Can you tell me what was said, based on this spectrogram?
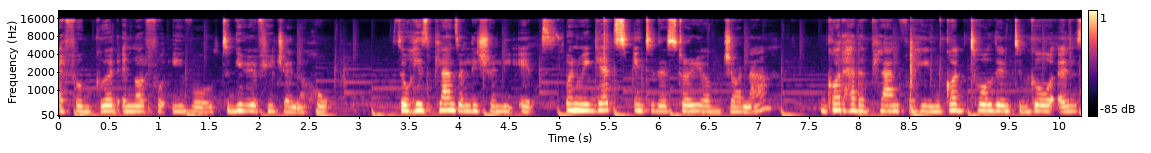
are for good and not for evil, to give you a future and a hope. So his plans are literally it. When we get into the story of Jonah, God had a plan for him. God told him to go and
